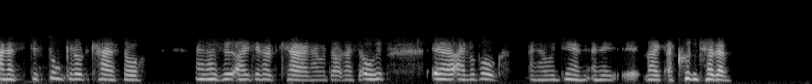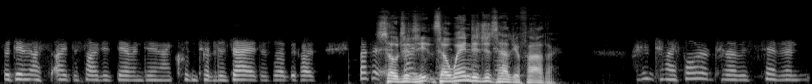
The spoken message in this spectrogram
and I said, "Just don't get out of the car." So, and I said, "I get out of the car," and I went out and I said, "Oh, uh, I have a bug," and I went in, and it, it, like I couldn't tell him. So then I, I decided there and then I couldn't tell the dad as well because. But So did I- he? So when did you tell your father? I didn't tell my father until I was seven,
